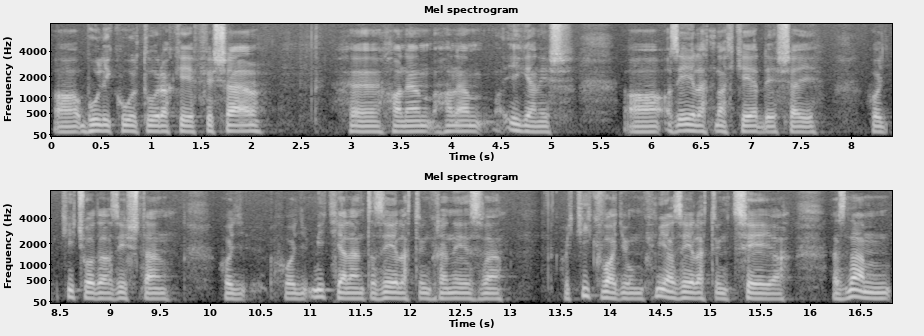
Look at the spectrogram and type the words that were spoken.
a buli kultúra képvisel, hanem, hanem igenis a, az élet nagy kérdései, hogy kicsoda az Isten, hogy, hogy mit jelent az életünkre nézve, hogy kik vagyunk, mi az életünk célja. Ez nem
